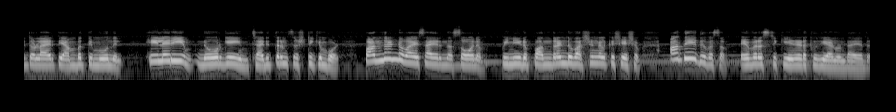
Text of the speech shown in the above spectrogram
തൊള്ളായിരത്തി അമ്പത്തി മൂന്നിൽ ഹിലരിയും നോർഗയും ചരിത്രം സൃഷ്ടിക്കുമ്പോൾ പന്ത്രണ്ട് വയസ്സായിരുന്ന സോനം പിന്നീട് പന്ത്രണ്ട് വർഷങ്ങൾക്ക് ശേഷം അതേ ദിവസം എവറസ്റ്റ് കീഴടക്കുകയാണ് ഉണ്ടായത്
